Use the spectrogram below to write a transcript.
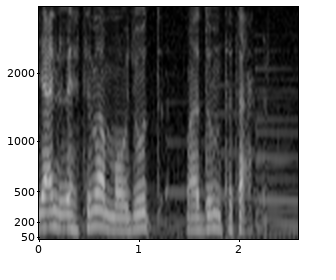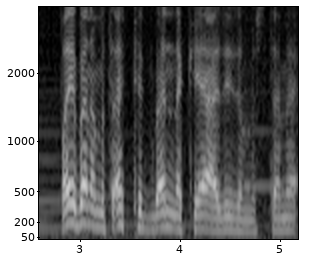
يعني الاهتمام موجود ما دمت تعقل. طيب أنا متأكد بأنك يا عزيزي المستمع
